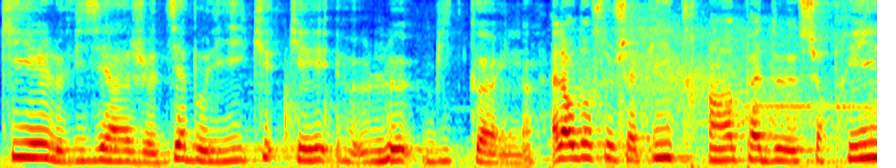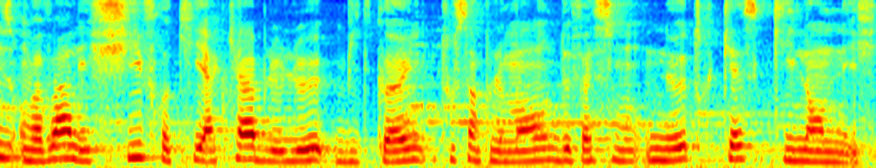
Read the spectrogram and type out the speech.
qui est le visage diabolique qui est euh, le bitcoin. Alors dans ce chapitre, hein, pas de surprise, on va voir les chiffres qui accablent le bitcoin tout simplement de façon neutre, qu'est-ce qu'il en est?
